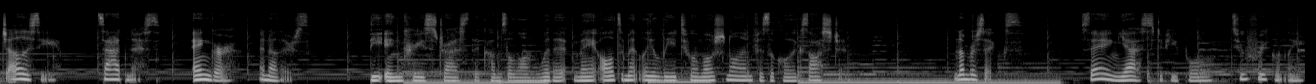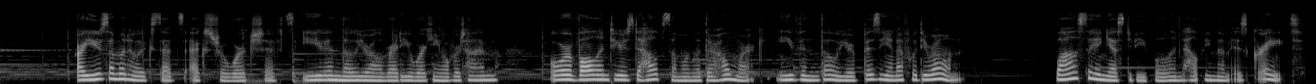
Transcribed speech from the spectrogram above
jealousy, sadness, anger, and others. The increased stress that comes along with it may ultimately lead to emotional and physical exhaustion. Number six, saying yes to people too frequently. Are you someone who accepts extra work shifts even though you're already working overtime? Or volunteers to help someone with their homework even though you're busy enough with your own? While saying yes to people and helping them is great,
